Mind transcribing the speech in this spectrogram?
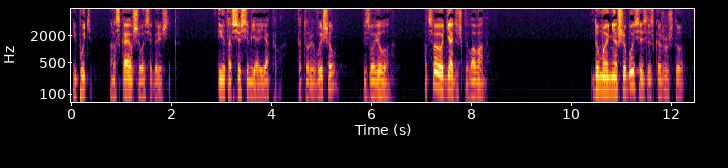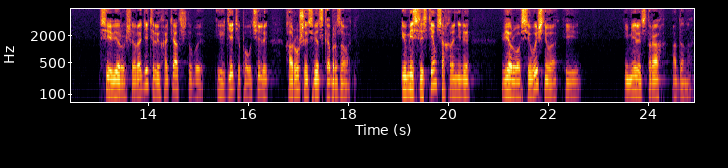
и путь раскаявшегося грешника. И это все семья Якова, который вышел из Вавилона от своего дядюшки Лавана. Думаю, не ошибусь, если скажу, что все верующие родители хотят, чтобы их дети получили хорошее светское образование. И вместе с тем сохранили веру во Всевышнего и имели страх Адоная.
